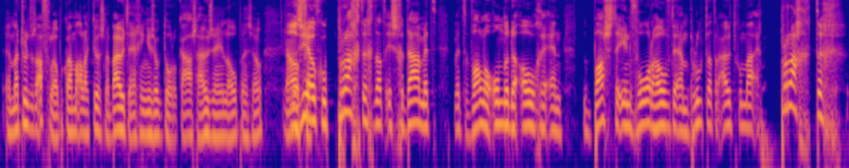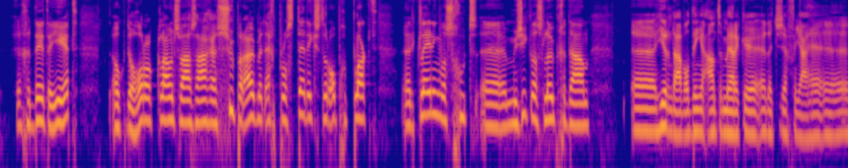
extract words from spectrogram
Eh, maar toen het was afgelopen, kwamen alle acteurs naar buiten en gingen ze ook door elkaars huizen heen lopen en zo. Nou, dan zie je ook hoe prachtig dat is gedaan met, met wallen onder de ogen en basten in voorhoofden en bloed dat eruit komt. Maar echt prachtig eh, gedetailleerd. Ook de horrorclowns waar zagen super uit met echt prosthetics erop geplakt. Eh, de kleding was goed, muziek was leuk gedaan. Eh, hier en daar wel dingen aan te merken. eh, dat je zegt van ja, hè, eh,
